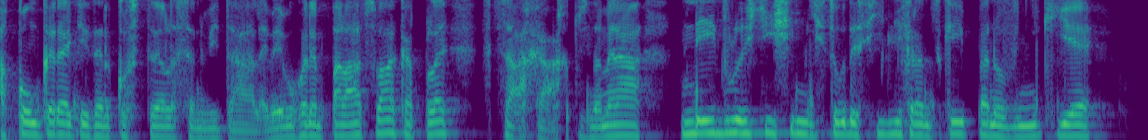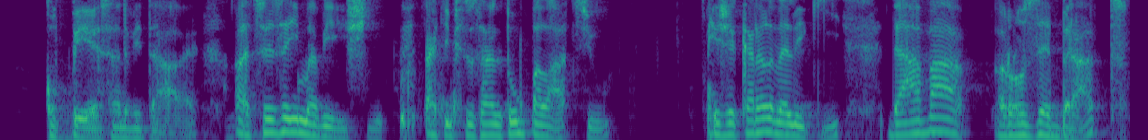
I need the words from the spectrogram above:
A konkrétně ten kostel San Vitale. Mimochodem palácová kaple v Cáchách, to znamená nejdůležitější místo, kde sídlí franský panovník, je kopie San Vitale. Ale co je zajímavější, a tím se dostáváme k tomu paláciu, je, že Karel Veliký dává rozebrat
